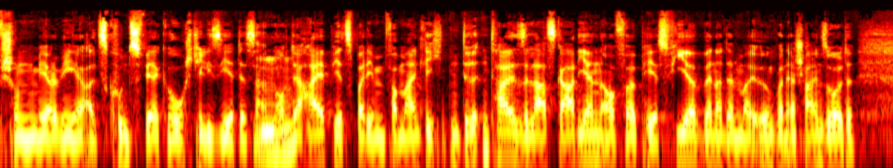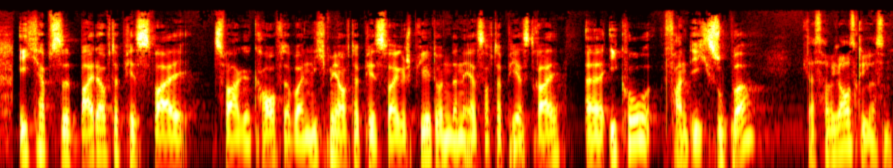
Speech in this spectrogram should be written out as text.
schon mehr oder weniger als Kunstwerke hochstilisiert. Deshalb auch der Hype jetzt bei dem vermeintlichen dritten Teil, The Last Guardian auf äh, PS4, wenn er dann mal irgendwann erscheinen sollte. Ich habe sie beide auf der PS2 zwar gekauft, aber nicht mehr auf der PS2 gespielt und dann erst auf der PS3. Äh, Ico fand ich super. Das habe ich ausgelassen.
